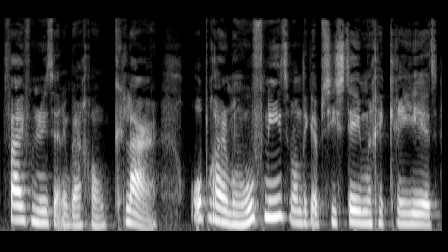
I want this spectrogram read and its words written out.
Vijf minuten en ik ben gewoon klaar. Opruimen hoeft niet, want ik heb systemen gecreëerd.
